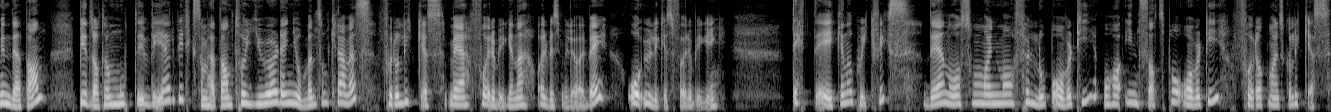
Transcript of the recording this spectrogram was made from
myndighetene bidra til å motivere virksomhetene til å gjøre den jobben som kreves for å lykkes med forebyggende arbeidsmiljøarbeid og ulykkesforebygging. Dette er ikke noe quick fix. Det er noe som man må følge opp over tid og ha innsats på over tid for at man skal lykkes.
